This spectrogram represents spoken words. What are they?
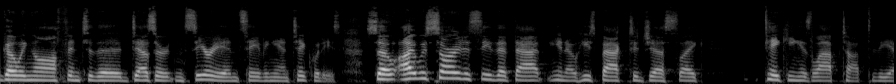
going off into the desert in Syria and saving antiquities. So I was sorry to see that that you know he's back to just like taking his laptop to the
